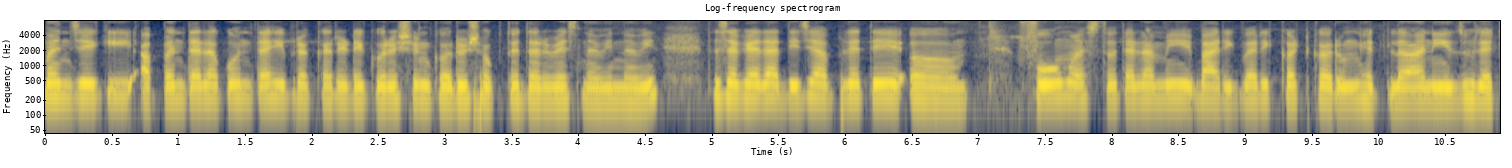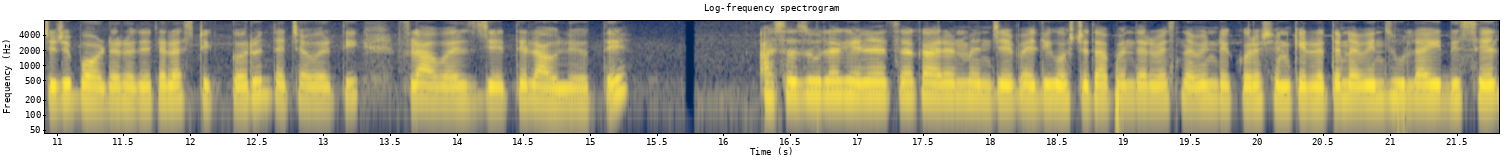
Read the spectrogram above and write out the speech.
म्हणजे की आपण त्याला कोणत्याही प्रकारे डेकोरेशन करू शकतो दरवेळेस नवीन नवीन. तर सगळ्यात आधी जे आपले ते फोम असतो त्याला मी बारीक बारीक कट करून घेतलं आणि झुल्याचे जे बॉर्डर होते त्याला स्टिक करून त्याच्यावरती फ्लावर्स जे ते लावले होते. असं झुला घेण्याचं कारण म्हणजे पहिली गोष्ट तर आपण दरवेळेस नवीन डेकोरेशन केलं तर नवीन झुलाही दिसेल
